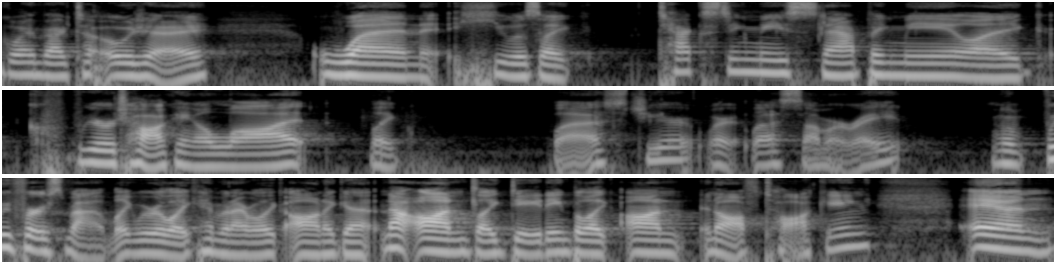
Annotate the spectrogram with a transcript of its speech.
going back to OJ, when he was like texting me, snapping me, like we were talking a lot, like last year, or last summer, right? When we first met, like we were like him and I were like on again, not on like dating, but like on and off talking, and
